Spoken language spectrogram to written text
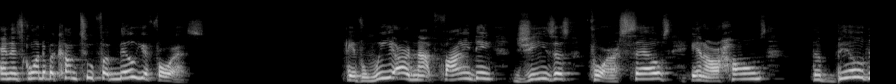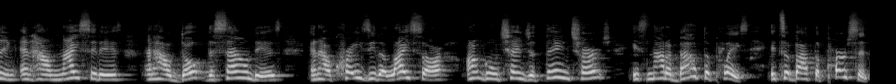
and it's going to become too familiar for us. If we are not finding Jesus for ourselves in our homes, the building and how nice it is and how dope the sound is and how crazy the lights are aren't going to change a thing, church. It's not about the place. It's about the person.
